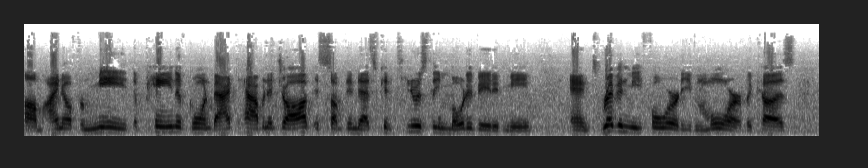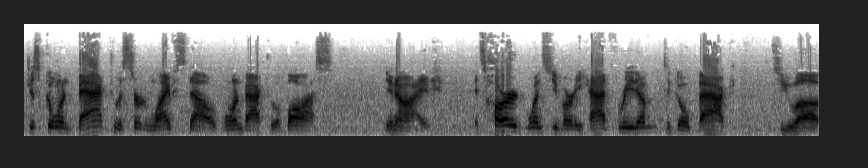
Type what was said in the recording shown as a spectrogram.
Um, I know for me, the pain of going back to having a job is something that's continuously motivated me and driven me forward even more because just going back to a certain lifestyle, going back to a boss, you know, I, it's hard once you've already had freedom to go back to uh,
